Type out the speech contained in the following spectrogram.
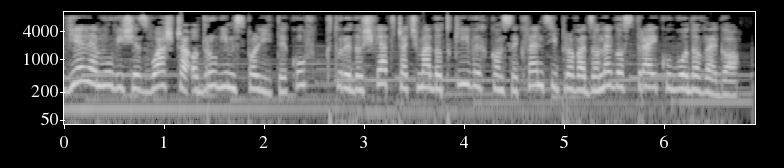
Wiele mówi się zwłaszcza o drugim z polityków, który doświadczać ma dotkliwych konsekwencji prowadzonego strajku głodowego.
